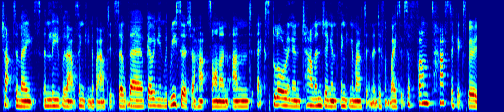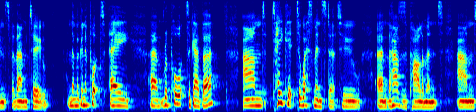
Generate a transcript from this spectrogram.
chat to mates and leave without thinking about it. So they're going in with researcher hats on and, and exploring and challenging and thinking about it in a different way. So it's a fantastic experience for them too. And then we're going to put a um, report together and take it to Westminster to um, the Houses of Parliament. And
